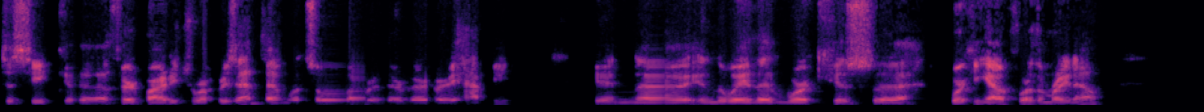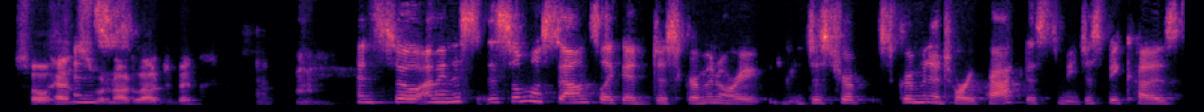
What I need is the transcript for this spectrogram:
to seek a third party to represent them whatsoever. They're very very happy in uh, in the way that work is uh, working out for them right now. So hence and we're not allowed to bid. And so I mean this this almost sounds like a discriminatory discriminatory practice to me just because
